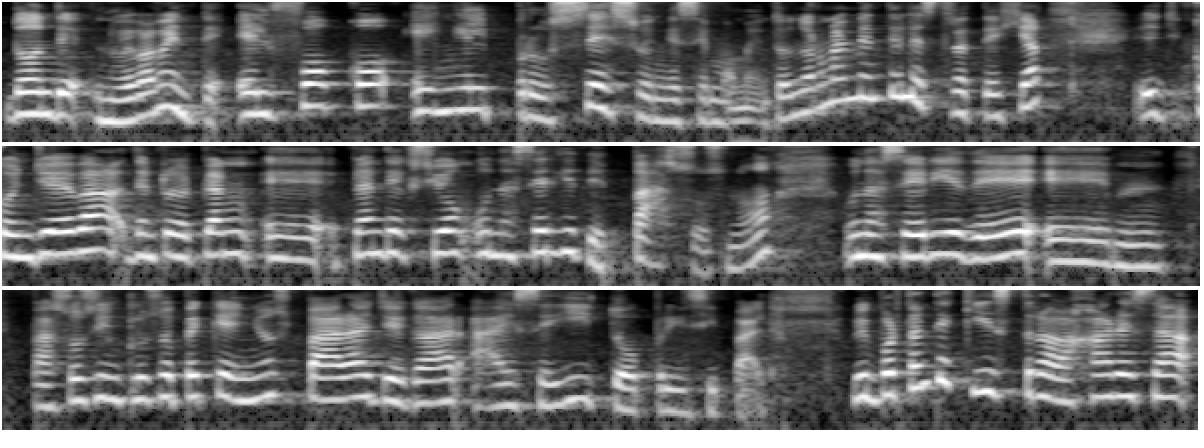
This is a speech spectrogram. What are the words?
Donde nuevamente el foco en el proceso en ese momento. Normalmente la estrategia eh, conlleva dentro del plan, eh, plan de acción una serie de pasos, ¿no? Una serie de em, pasos incluso pequeños para llegar a ese hito principal. Lo importante aquí es trabajar esa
